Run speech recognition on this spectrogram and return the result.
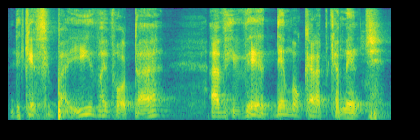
de que esse país vai voltar a viver democraticamente.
